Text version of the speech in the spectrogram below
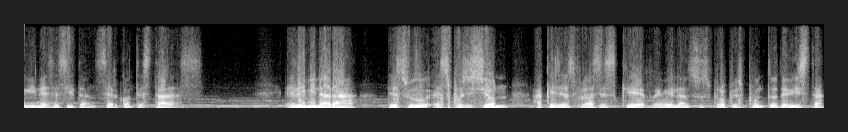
y necesitan ser contestadas? Eliminará de su exposición aquellas frases que revelan sus propios puntos de vista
